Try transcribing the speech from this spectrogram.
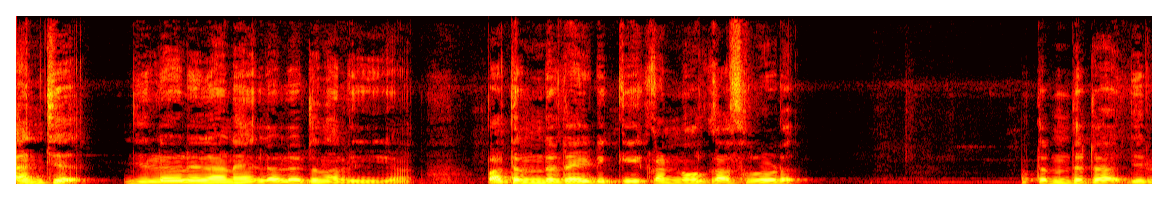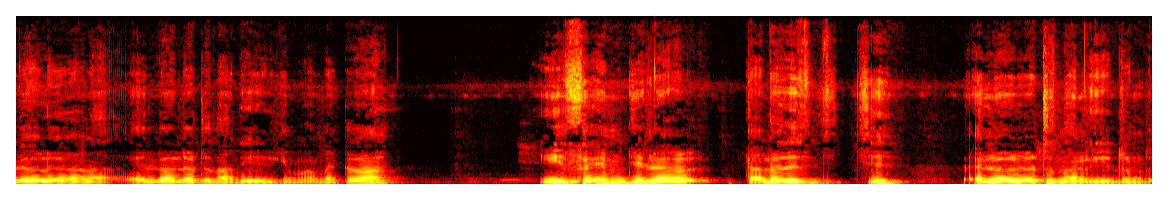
അഞ്ച് ജില്ലകളിലാണ് യെല്ലോ അലർട്ട് നൽകിയിരിക്കുന്നത്. പത്തനംതിട്ട ഇടുക്കി കണ്ണൂർ കാസർഗോഡ് പത്തനംതിട്ട ജില്ലകളിലാണ് യെല്ലോ അലർട്ട് നൽകിയിരിക്കുന്നത്. മറ്റന്നാൾ ഈ സെയിം ജില്ലകൾ തലതിരിച്ച് യെല്ലോ അലർട്ട് നൽകിയിട്ടുണ്ട്.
